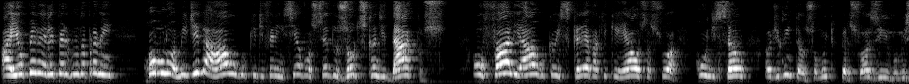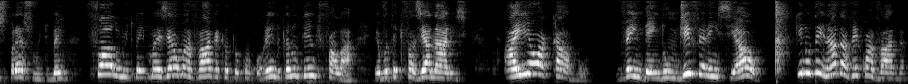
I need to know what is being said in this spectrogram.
Aí eu, ele pergunta para mim, Rômulo, me diga algo que diferencia você dos outros candidatos. Ou fale algo que eu escreva aqui que realça a sua condição. Eu digo, então, eu sou muito persuasivo, me expresso muito bem, falo muito bem, mas é uma vaga que eu estou concorrendo que eu não tenho que falar. Eu vou ter que fazer análise. Aí eu acabo vendendo um diferencial que não tem nada a ver com a vaga.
